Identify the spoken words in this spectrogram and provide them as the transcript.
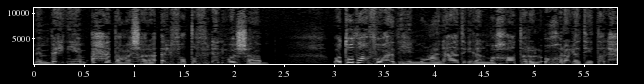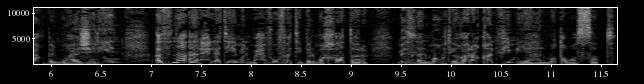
من بينهم 11 ألف طفل وشاب. وتضاف هذه المعاناة إلى المخاطر الأخرى التي تلحق بالمهاجرين أثناء رحلتهم المحفوفة بالمخاطر مثل الموت غرقا في مياه المتوسط.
